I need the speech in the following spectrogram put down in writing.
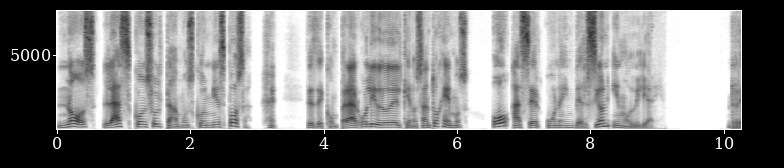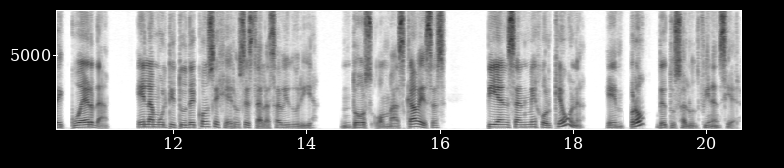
nos las consultamos con mi esposa, desde comprar un libro del que nos antojemos o hacer una inversión inmobiliaria. Recuerda, en la multitud de consejeros está la sabiduría dos o más cabezas piensan mejor que una en pro de tu salud financiera.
